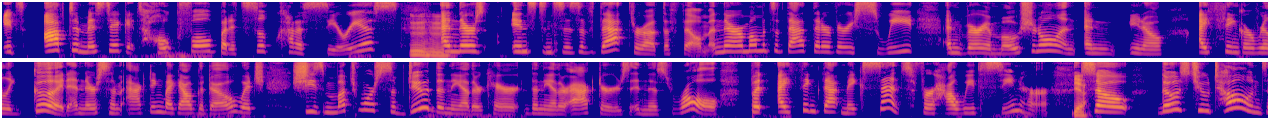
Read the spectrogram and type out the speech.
it's optimistic, it's hopeful, but it's still kind of serious. Mhm. And there's instances of that throughout the film. And there are moments of that that are very sweet and very emotional and and you know, I think are really good. And there's some acting by Gal Gadot, which she's much more subdued than the other care than the other actors in this role. But I think that makes sense for how we've seen her. Yeah. So those two tones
